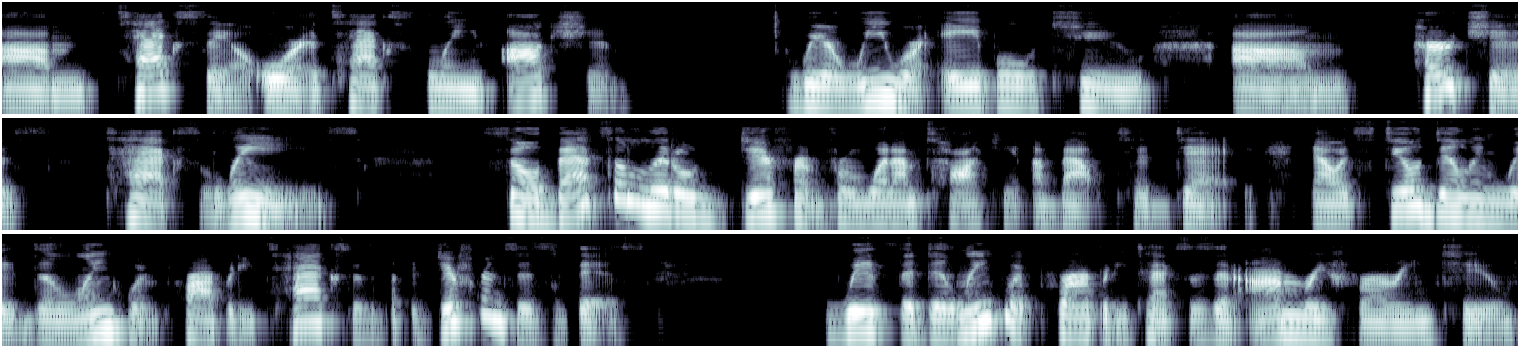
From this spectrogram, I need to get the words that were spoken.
um, tax sale or a tax lien auction where we were able to um, purchase tax liens. So that's a little different from what I'm talking about today. Now, it's still dealing with delinquent property taxes, but the difference is this with the delinquent property taxes that I'm referring to,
